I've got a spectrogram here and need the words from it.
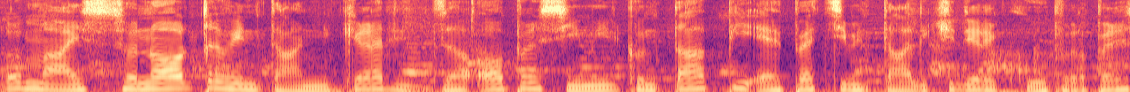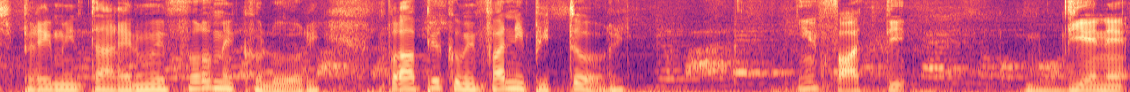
Ormai sono oltre 20 anni che realizza opere simili con tappi e pezzi metallici di recupero per sperimentare nuove forme e colori, proprio come fanno i pittori. Infatti viene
